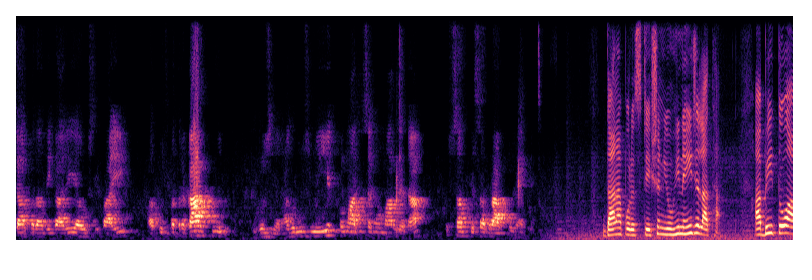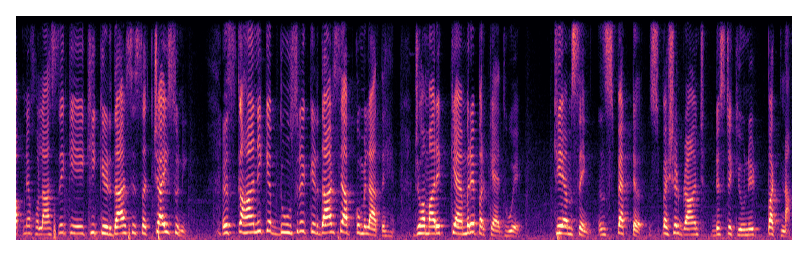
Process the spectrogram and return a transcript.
चार पदाधिकारी और सिपाही और कुछ पत्रकार खुद घुस गए। अगर उसमें एक को माची से मार देता तो सब के सब राख हो जाते। दानापुर स्टेशन यूँ ही नहीं जला था? अभी तो आपने खुलासे के एक ही किरदार से सच्चाई सुनी। इस कहानी के दूसरे किरदार से आपको मिलाते हैं, जो हमारे कैमरे पर कैद हुए। K M Singh, inspector, special branch, district unit, Patna.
